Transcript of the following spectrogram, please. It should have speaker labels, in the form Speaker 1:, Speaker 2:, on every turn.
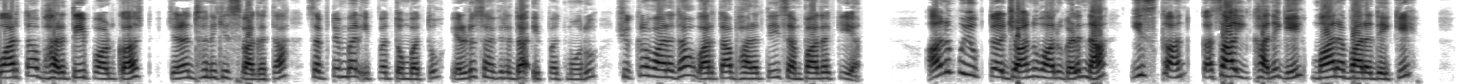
Speaker 1: ವಾರ್ತಾ ಭಾರತಿ ಪಾಡ್ಕಾಸ್ಟ್ ಜನಧ್ವನಿಗೆ ಸ್ವಾಗತ. ಸೆಪ್ಟೆಂಬರ್ ಇಪ್ಪತ್ತೊಂಬತ್ತು, ಎರಡು ಸಾವಿರದ ಇಪ್ಪತ್ತ್ಮೂರು ಶುಕ್ರವಾರದ ವಾರ್ತಾ ಭಾರತಿ ಸಂಪಾದಕೀಯ. ಅನುಪಯುಕ್ತ ಜಾನುವಾರುಗಳನ್ನ ಇಸ್ಕಾನ್ ಕಸಾಯಿಖಾನೆಗೆ ಮಾರಬಾರದೇಕೆ?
